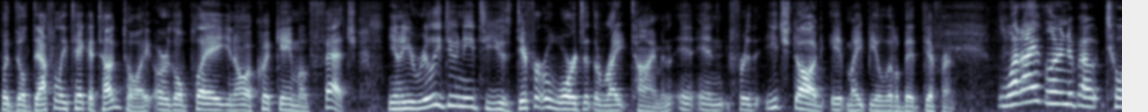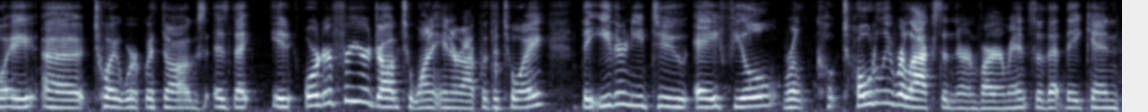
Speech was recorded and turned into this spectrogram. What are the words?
but they'll definitely take a tug toy or they'll play you know a quick game of fetch you know, you really do need to use different rewards at the right time. And, and for each dog, it might be a little bit different. What I've learned about toy uh, toy work with dogs is that in order for your dog to want to interact with the toy, they either need to a feel re- totally relaxed in their environment so that they can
